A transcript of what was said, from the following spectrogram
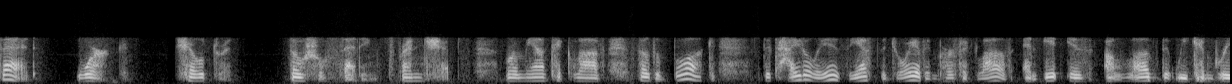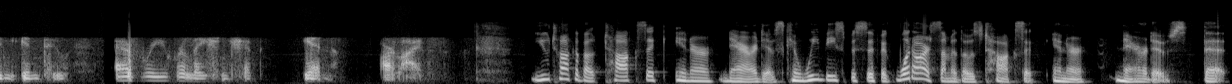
said, work, children, social settings, friendships, romantic love. So the book, the title is, yes, The Joy of Imperfect Love, and it is a love that we can bring into every relationship in our lives. You talk about toxic inner narratives. Can we be specific? What are some of those toxic inner narratives that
